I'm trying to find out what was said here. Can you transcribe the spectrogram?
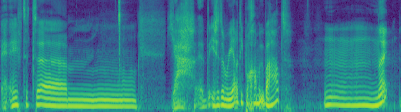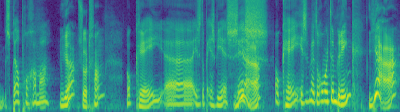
heeft het. ehm, ja, is het een reality-programma überhaupt? Mm, nee. Een spelprogramma? Ja, soort van. Oké. eh, is het op SBS 6? Ja. Oké. Is het met Robert en Brink? Ja.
